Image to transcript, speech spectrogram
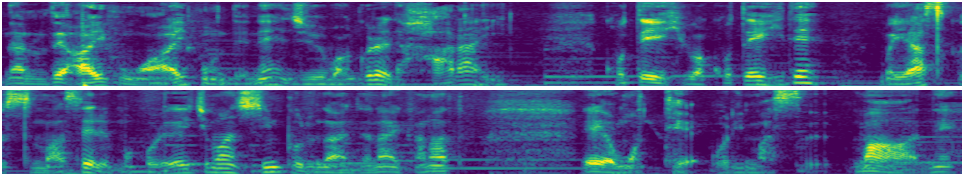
なので iPhone は iPhone でね10万くらいで払い固定費は固定費で、まあ、安く済ませる、まあ、これが一番シンプルなんじゃないかなとえー、思っております。まあね、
